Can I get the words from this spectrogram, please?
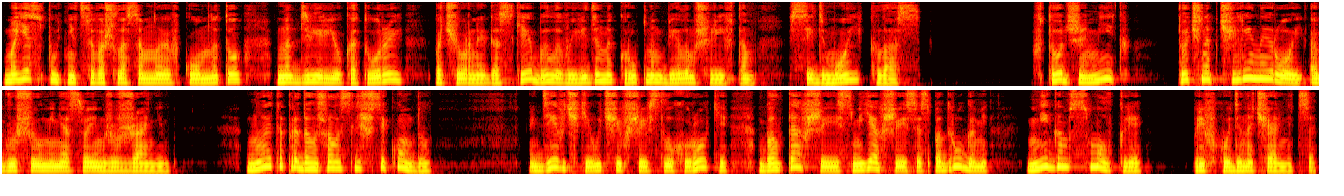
Моя спутница вошла со мной в комнату, над дверью которой по черной доске было выведено крупным белым шрифтом «Седьмой класс». В тот же миг точно пчелиный рой оглушил меня своим жужжанием. Но это продолжалось лишь секунду — Девочки, учившие вслух уроки, болтавшие и смеявшиеся с подругами, мигом смолкли при входе начальницы.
